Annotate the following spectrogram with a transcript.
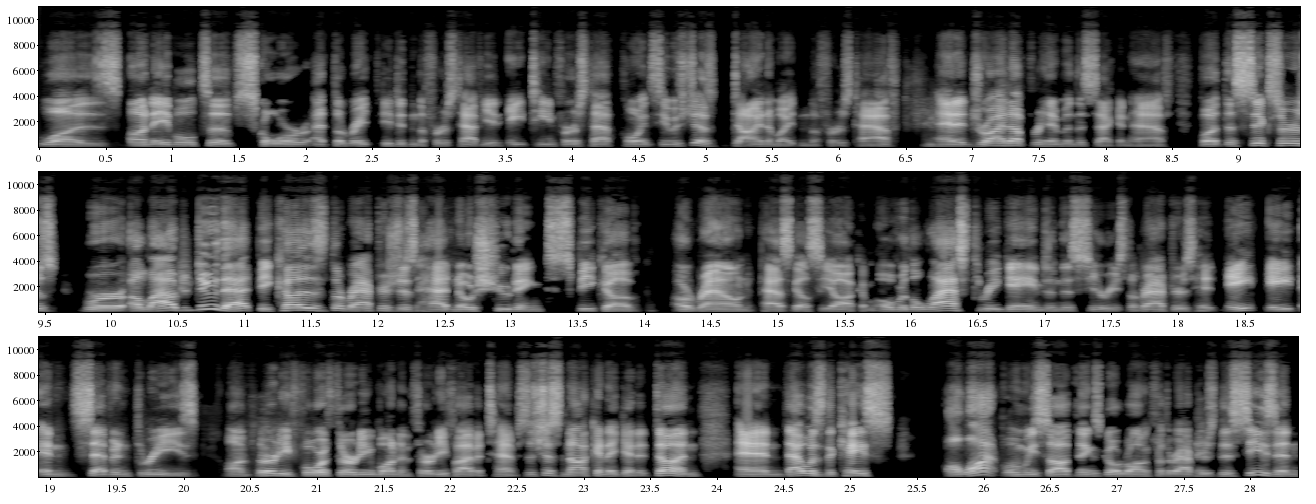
was unable to score at the rate he did in the first half. He had 18 first half points. He was just dynamite in the first half, hmm. and it dried up for him in the second half. But the Sixers were allowed to do that because the Raptors just had no shooting to speak of around Pascal Siakam. Over the last three games in this series, the Raptors hit 8, 8, and 7 threes on 34, 31, and 35 attempts. It's just not going to get it done. And that was the case a lot when we saw things go wrong for the Raptors this season.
